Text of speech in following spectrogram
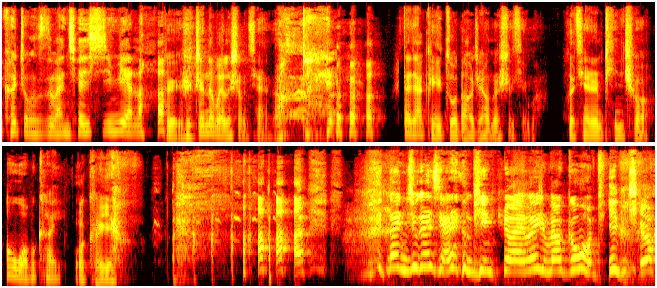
颗种子完全熄灭了。对，是真的为了省钱啊。对，大家可以做到这样的事情吗？和前任拼车，哦，我不可以。我可以啊。那你去跟前任拼车，为什么要跟我拼车？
